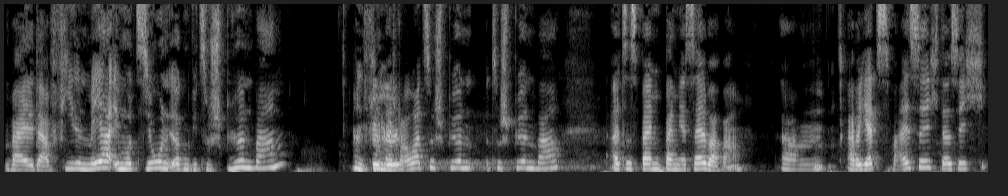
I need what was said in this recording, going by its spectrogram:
weil da viel mehr Emotionen irgendwie zu spüren waren und viel mhm. mehr Trauer zu spüren, zu spüren war. als es bei, bei mir selber war. Ähm, aber jetzt weiß ich, dass ich,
